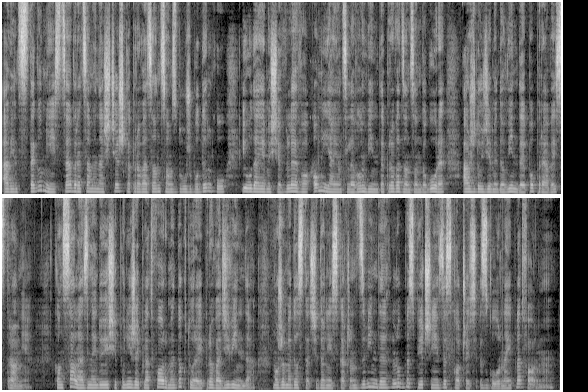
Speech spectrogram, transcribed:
a więc z tego miejsca wracamy na ścieżkę prowadzącą wzdłuż budynku i udajemy się w lewo, omijając lewą windę prowadzącą do góry, aż dojdziemy do windy po prawej stronie. Konsola znajduje się poniżej platformy, do której prowadzi winda. Możemy dostać się do niej skacząc z windy lub bezpieczniej zeskoczyć z górnej platformy.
